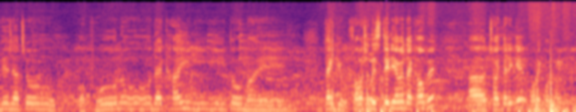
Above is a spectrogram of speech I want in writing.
ভেজা চোখ কখনো দেখাইনি তোমায়। থ্যাংক ইউ সবার সাথে স্টেডিয়ামে দেখা হবে ছয় তারিখে অনেক মজা হবে।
